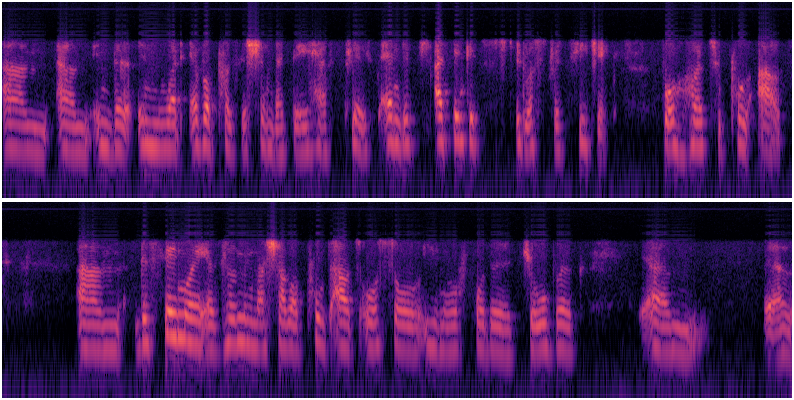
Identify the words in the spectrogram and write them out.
Um, um, in the in whatever position that they have placed, and it's, I think it's it was strategic for her to pull out. Um, the same way as Herman Mashaba pulled out also, you know, for the Joburg um, a,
